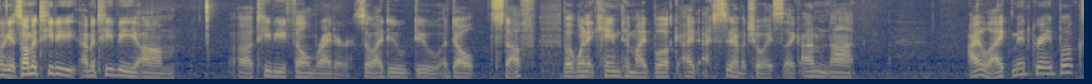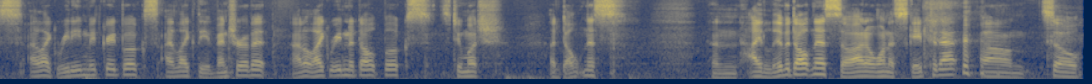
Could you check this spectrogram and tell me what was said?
okay, so I'm a TV I'm a TV um, uh, TV film writer, so I do do adult stuff. But when it came to my book, I, I just didn't have a choice. Like I'm not. I like mid grade books. I like reading mid grade books. I like the adventure of it. I don't like reading adult books. It's too much adultness, and I live adultness, so I don't want to escape to that. um, so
